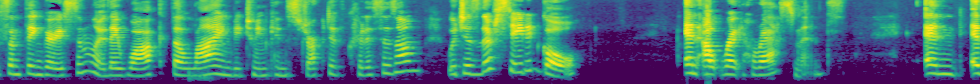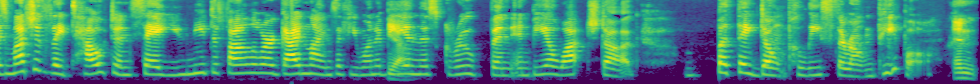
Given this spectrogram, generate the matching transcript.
something very similar. They walk the line between constructive criticism, which is their stated goal, and outright harassment. And as much as they tout and say you need to follow our guidelines if you want to be Yeah. in this group and, and be a watchdog, but they don't police their own people. And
